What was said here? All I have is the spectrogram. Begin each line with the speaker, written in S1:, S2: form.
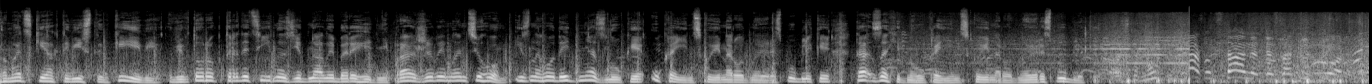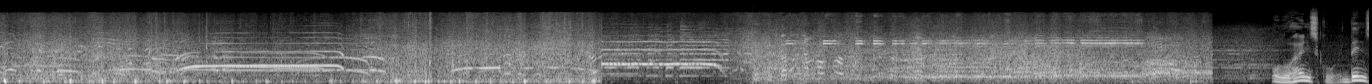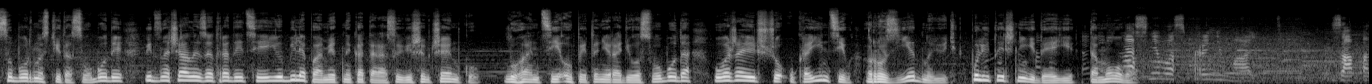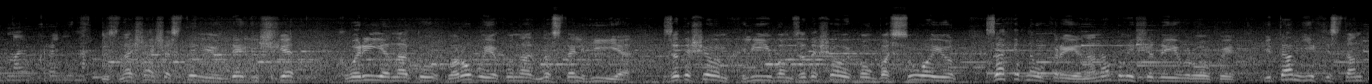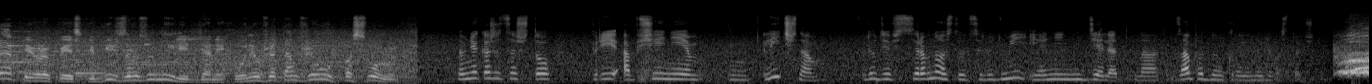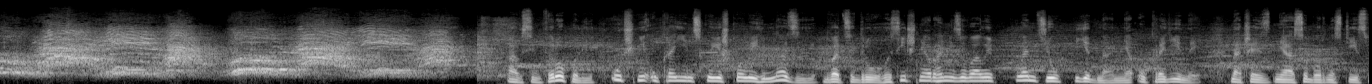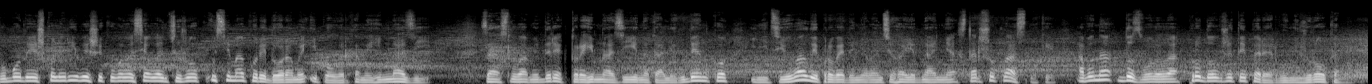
S1: Громадські активісти в Києві у вівторок традиційно з'єднали береги Дніпра живим ланцюгом із нагоди Дня Злуки Української Народної Республіки та Західноукраїнської Народної Республіки.
S2: Разом за ту
S1: У Луганську День Соборності та Свободи відзначали за традицією біля пам'ятника Тарасові Шевченку. Луганці, опитані Радіо Свобода, вважають, що українців роз'єднують політичні ідеї та мова.
S3: Нас не воспринимают. Западная Украина.
S4: Значна частина людей іще хворіє на ту хворобу, яку на ностальгія за дешевим хлібом, за дешевою ковбасою. Західна Україна вона ближче до Європи, і там їхні стандарти європейські більш зрозумілі для них. Вони вже там живуть по-своєму.
S5: Но мне кажется, что при общении м, личном люди все равно остаются людьми, и они не делят на там, западную Украину или восточную.
S1: А в Сімферополі учні української школи гімназії 22 січня організували ланцюг єднання України. На честь Дня Соборності і Свободи школярі вишикувалися в ланцюжок усіма коридорами і поверхами гімназії. За словами директора гімназії Наталі Руденко, ініціювали проведення ланцюга єднання старшокласники, а вона дозволила продовжити перерву між уроками.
